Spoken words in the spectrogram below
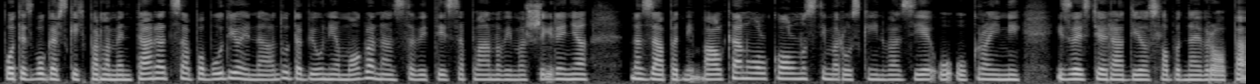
Potez bugarskih parlamentaraca pobudio je nadu da bi Unija mogla nastaviti sa planovima širenja na Zapadni Balkan u okolnostima ruske invazije u Ukrajini, izvestio je radio Slobodna Evropa.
